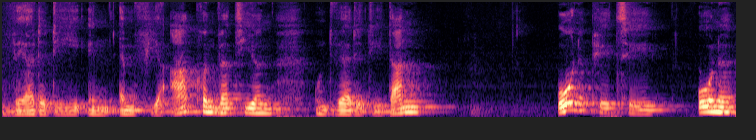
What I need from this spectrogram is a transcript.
werde die in M4A konvertieren und werde die dann ohne PC, ohne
